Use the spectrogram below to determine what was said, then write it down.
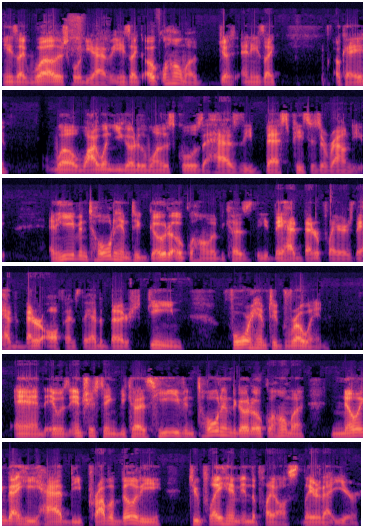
And he's like, what other school do you have? And he's like Oklahoma, just and he's like, okay, well, why wouldn't you go to the one of the schools that has the best pieces around you? And he even told him to go to Oklahoma because the, they had better players, they had the better offense, they had the better scheme for him to grow in. And it was interesting because he even told him to go to Oklahoma, knowing that he had the probability to play him in the playoffs later that year.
